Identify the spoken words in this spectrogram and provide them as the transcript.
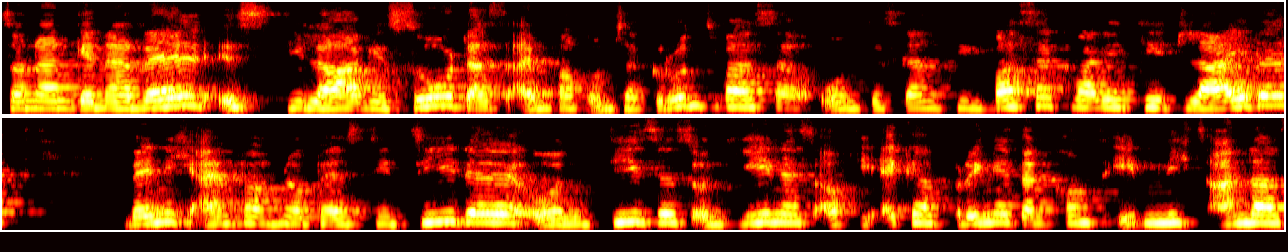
sondern generell ist die Lage so, dass einfach unser Grundwasser und das ganze, die Wasserqualität leidet, wenn ich einfach nur Pestizide und dieses und jenes auf die Äcker bringe, dann kommt eben nichts anderes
